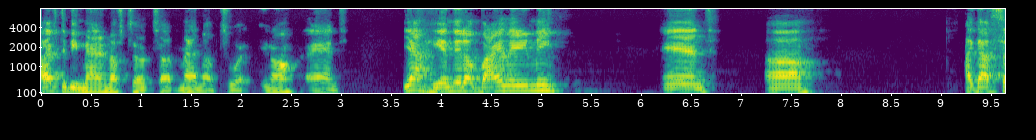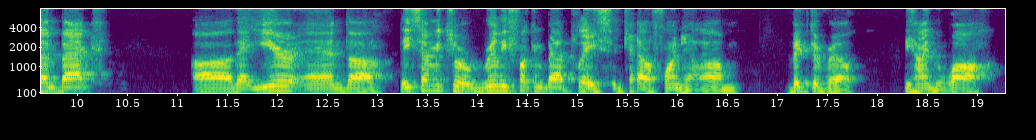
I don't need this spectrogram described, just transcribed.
i have to be man enough to, to man up to it you know? And yeah he ended up violating me. And uh, i got sent back uh, that year, and uh, they sent me to a really fucking bad place in California, um, Victorville, behind the wall.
